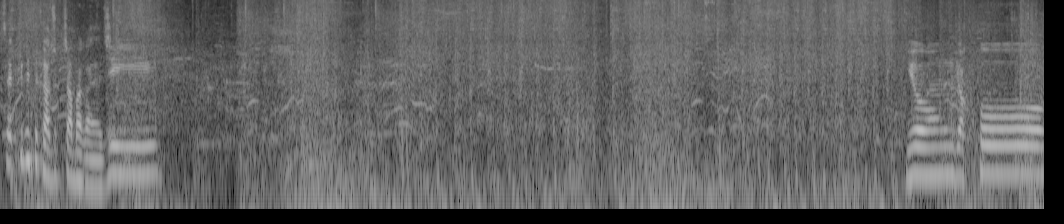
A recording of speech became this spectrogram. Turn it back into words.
세크리트 가죽 잡아가야지. 용격포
